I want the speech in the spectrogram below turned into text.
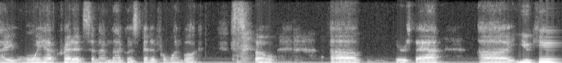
I only have credits and I'm not going to spend it for one book. So uh, there's that. Uh, you can,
